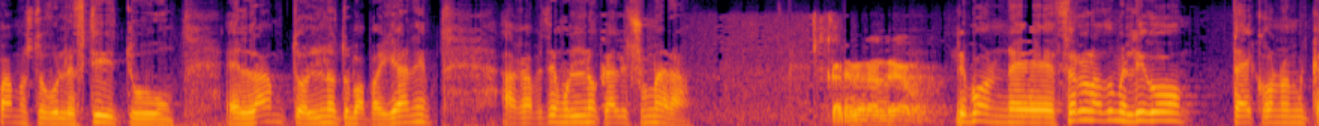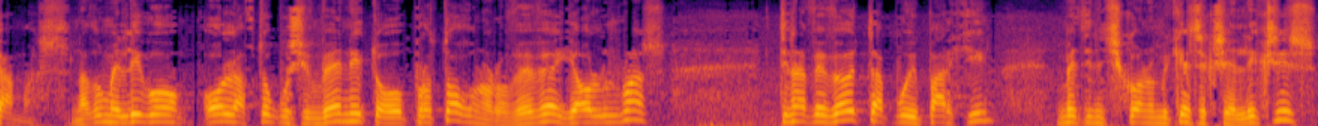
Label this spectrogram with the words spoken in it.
Πάμε στο βουλευτή του ΕΛΑΜ, τον Λίνο τον Παπαγιάννη. Αγαπητέ μου Λίνο, καλή σου μέρα. Καλημέρα, Ανδρέα μου. Λοιπόν, ε, θέλω να δούμε λίγο τα οικονομικά μας. Να δούμε λίγο όλο αυτό που συμβαίνει, το πρωτόγνωρο βέβαια για όλους μας, την αβεβαιότητα που υπάρχει με τις οικονομικές εξελίξεις,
